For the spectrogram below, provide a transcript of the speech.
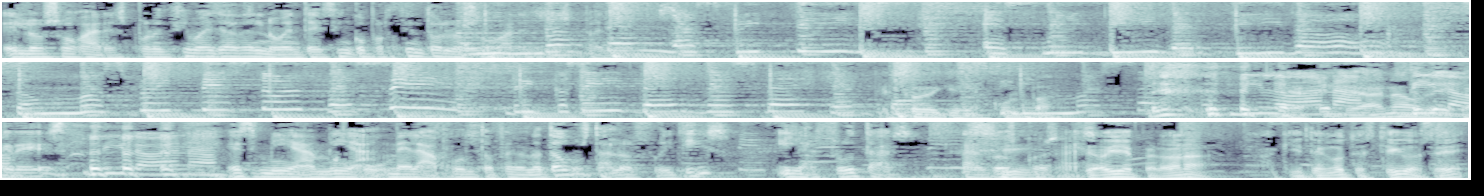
en los hogares, por encima ya del 95% de los hogares españoles. Las fruitis es muy divertido. Somos fruitis dulces y ricos y verdes vegetales. ¿Esto de quién es culpa? Dilo, ¿De- Ana. de Ana o de dilo, qué? crees? dilo, Ana. Es mía, mía, me la apunto, pero ¿no te gustan los fruitis? Y las frutas, las dos cosas. que, oye, perdona, aquí tengo testigos, ¿eh?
